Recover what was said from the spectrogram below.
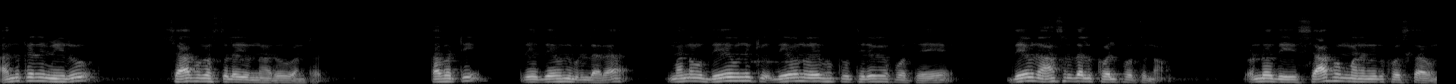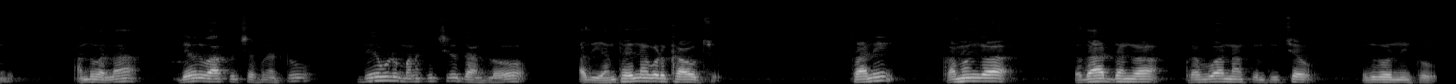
అందుకని మీరు శాపగ్రస్తులై ఉన్నారు అంటాడు. కాబట్టి ప్రియ దేవుని బిళ్ళారా మనం దేవునికి దేవుని వైపుకు తిరగకపోతే దేవుని ఆశ్రదాలు కోల్పోతున్నాం. రెండోది శాపం మన మీదకి వస్తూ ఉంది. అందువల్ల దేవుని వాక్యం చెప్పినట్టు దేవుడు మనకిచ్చిన దాంట్లో అది ఎంతైనా కూడా కావచ్చు. కానీ క్రమంగా యథార్థంగా ప్రభువా నాకు ఇంత ఇచ్చావు ఇదిగో నీకు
